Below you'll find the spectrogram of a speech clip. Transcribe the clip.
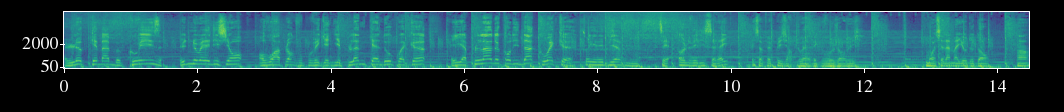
le Kebab Quiz, une nouvelle édition, en vous rappelant que vous pouvez gagner plein de cadeaux, quoique, et il y a plein de candidats, quoique. Soyez les bienvenus. C'est du Soleil, et ça me fait plaisir de jouer avec vous aujourd'hui. Moi, c'est la maillot dedans, hein,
